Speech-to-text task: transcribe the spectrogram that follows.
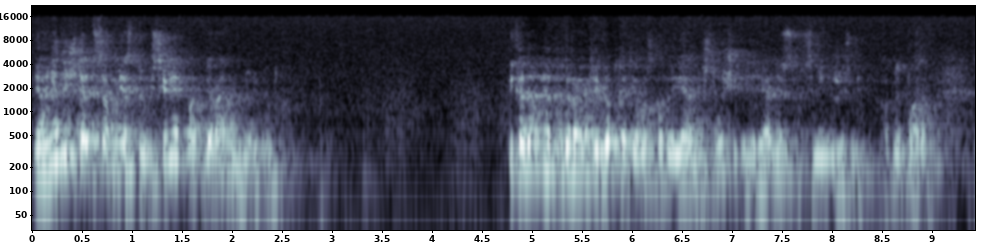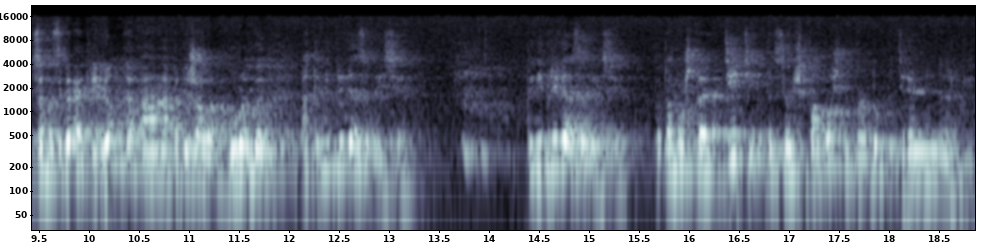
И они начинают совместные усилия по отбиранию ребенка. И когда у меня отбирают ребенка, я вам скажу реальный случай или реальность семейной жизни одной пары. Забирает ребенка, а она побежала к гуру и говорит, а ты не привязывайся. Ты не привязывайся. Потому что дети это всего лишь побочный продукт материальной энергии.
